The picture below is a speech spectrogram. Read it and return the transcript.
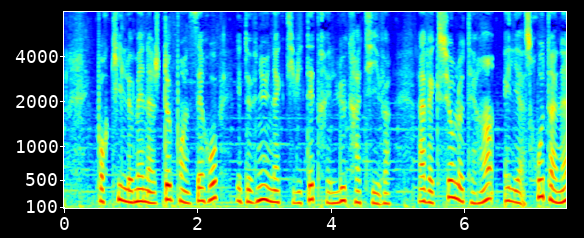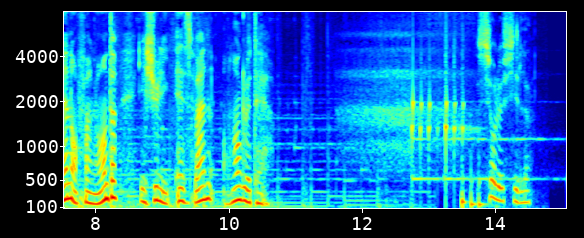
pour qui le ménage 2.0 est devenu une activité très lucrative. Avec sur le terrain Elias Routanen en Finlande et Julie Esvan en Angleterre. Sur le fil.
